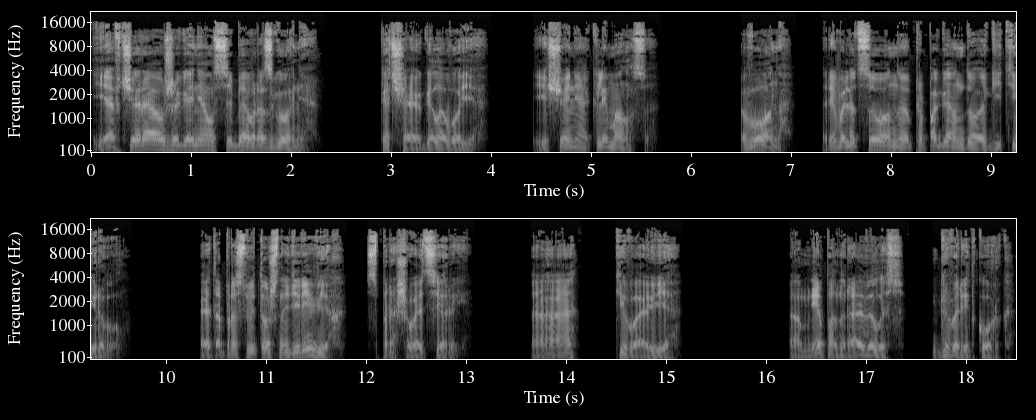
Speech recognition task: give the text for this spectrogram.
Я вчера уже гонял себя в разгоне. Качаю головой я. Еще не оклемался. Вон, революционную пропаганду агитировал. «Это про святош на деревьях?» — спрашивает Серый. «Ага», — киваю я. «А мне понравилось», — говорит Корк.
